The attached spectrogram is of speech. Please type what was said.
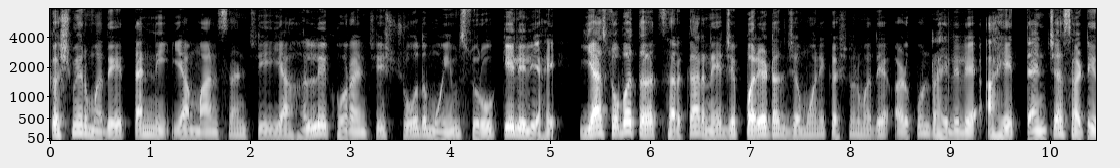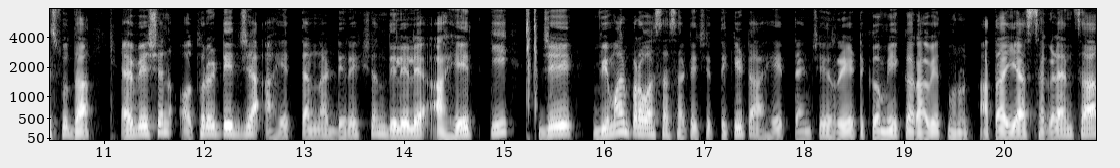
काश्मीरमध्ये त्यांनी या माणसांची या हल्लेखोरांची शोध मोहीम सुरू केलेली आहे. यासोबतच सरकारने जे पर्यटक जम्मू आणि काश्मीरमध्ये अडकून राहिलेले आहेत त्यांच्यासाठी सुद्धा ॲव्हिएशन ऑथॉरिटीज ज्या आहेत त्यांना डिरेक्शन दिलेले आहेत की जे विमान प्रवासासाठीचे तिकीटं आहेत त्यांचे रेट कमी करावेत म्हणून. आता या सगळ्यांचा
